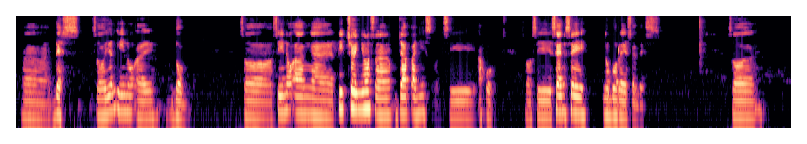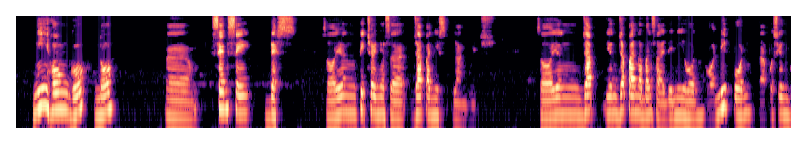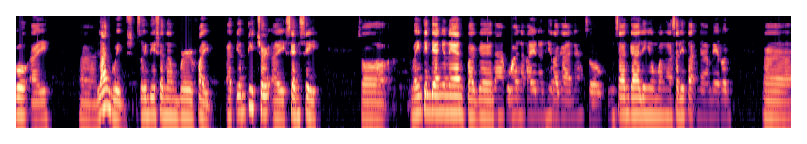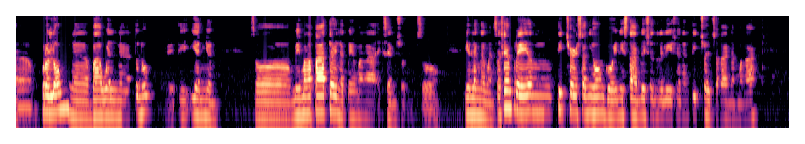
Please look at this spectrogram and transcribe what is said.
uh, des. So, yun ino ay dog. So, sino ang uh, teacher nyo sa Japanese? Si ako. So, si Sensei Noboresa des. So, Nihongo no uh, Sensei des. So, yung teacher nyo sa Japanese language. So, yung, Jap yung Japan na bansa ay Nihon o Nippon, tapos yung Go ay uh, language. So, hindi siya number 5. At yung teacher ay Sensei. So, maintindihan nyo na yan pag uh, nakakuha na kayo ng hiragana. So, kung saan galing yung mga salita na meron uh, prolong na vowel na tunog, iti, yan yun. So, may mga pattern at may mga exemption. So, yun lang naman. So, syempre, yung teacher sa Nihongo, in-establish yung relation ng teacher tsaka ng mga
